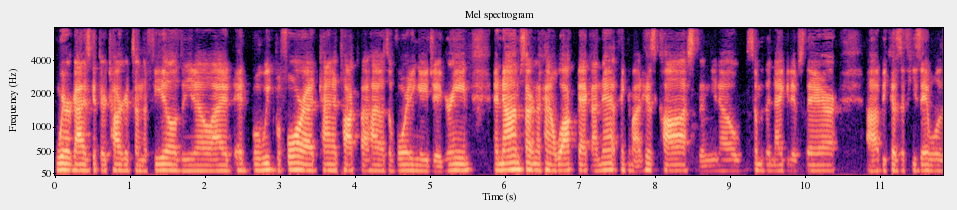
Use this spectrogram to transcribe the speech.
where guys get their targets on the field. And, You know, I a week before I'd kind of talked about how I was avoiding AJ Green, and now I'm starting to kind of walk back on that, thinking about his cost and you know some of the negatives there, uh, because if he's able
